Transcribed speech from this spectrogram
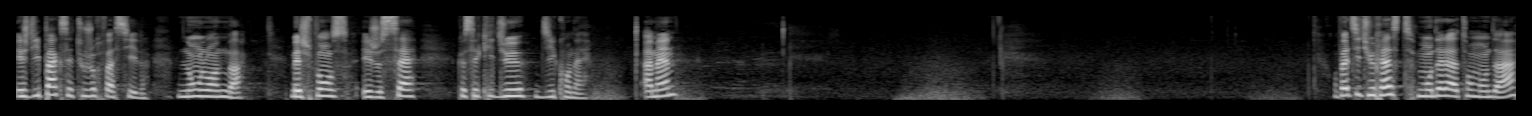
Et je ne dis pas que c'est toujours facile, non loin de là. Mais je pense et je sais que c'est qui Dieu dit qu'on est. Amen. En fait, si tu restes modèle à ton mandat,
